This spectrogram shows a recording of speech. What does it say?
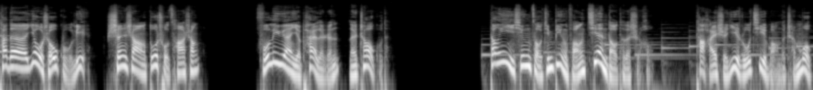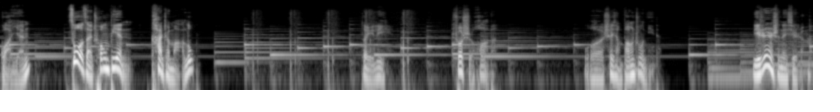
她的右手骨裂，身上多处擦伤，福利院也派了人来照顾她。当易星走进病房见到他的时候，他还是一如既往的沉默寡言，坐在窗边看着马路。段雨丽，说实话吧，我是想帮助你的。你认识那些人吗？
